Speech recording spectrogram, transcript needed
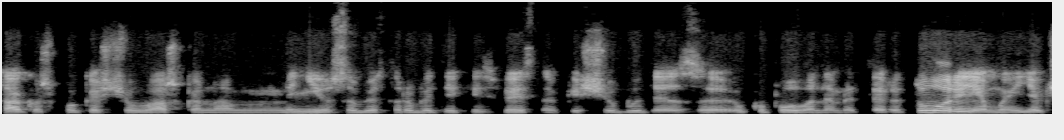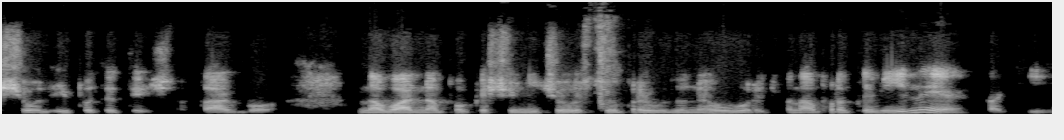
також поки що важко нам мені особисто робити якісь висновки, що буде з окупованими територіями, якщо от гіпотетично, так бо Навальна поки що нічого з цього приводу не говорить. Вона проти війни, так і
